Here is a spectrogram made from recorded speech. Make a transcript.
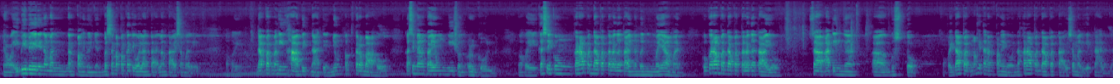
Okay, ibibigay din naman ng Panginoon yan. Basta mapagkatiwalaan ta- lang tayo sa maliit. Okay. Dapat maging habit natin yung pagtatrabaho kasi meron tayong mission or goal. Okay? Kasi kung karapat dapat talaga tayo na maging mayaman, kung karapat dapat talaga tayo sa ating ah, ah, gusto, okay, dapat makita ng Panginoon na karapat dapat tayo sa maliit na halaga.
